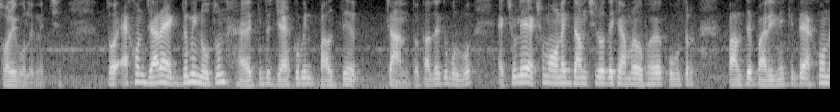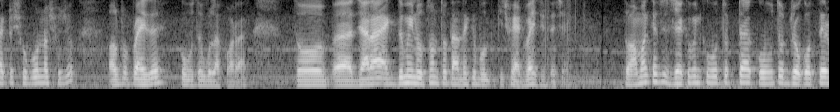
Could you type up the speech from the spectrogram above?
সরি বলে নিচ্ছি। তো এখন যারা একদমই নতুন কিন্তু জ্যাকোবিন পালতে চান, তো তাদেরকে বলব অ্যাকচুয়ালি একসময় অনেক দাম ছিল দেখে আমরা ওইভাবে কবুতর পালতে পারিনি, কিন্তু এখন একটা সুবর্ণ সুযোগ। অল্প প্রাইজে কবুতরগুলো করার। তো যারা একদমই নতুন, তো তাদেরকে কিছু অ্যাডভাইস দিতে চাই। তো আমার কাছে জ্যাকোবিন কবুতরটা কবুতর জগতের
